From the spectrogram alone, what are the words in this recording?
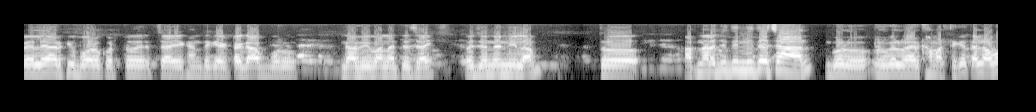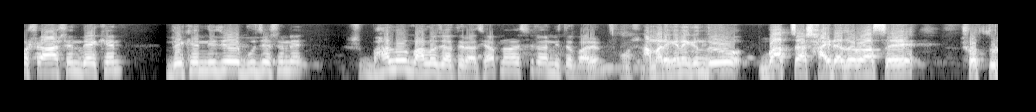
পেলে আর কি বড় করতে চাই, এখান থেকে একটা গাব গরু, গাভি বানাতে চাই, ওই জন্য নিলাম। তো আপনারা যদি নিতে চান গরু রুবেল ভাইয়ের খামার থেকে, তাহলে অবশ্যই আসেন, দেখেন দেখেন, নিজে বুঝে শুনে, ভালো ভালো জাতের আছে, আপনারা সেটা নিতে পারেন আমার এখানে কিন্তু বাচ্চা ষাট হাজারও আছে, সত্তর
